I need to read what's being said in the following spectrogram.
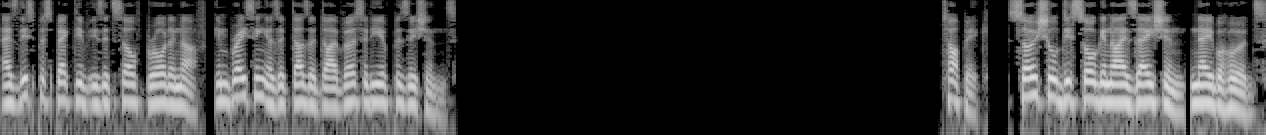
As this perspective is itself broad enough, embracing as it does a diversity of positions. Social disorganization neighborhoods.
